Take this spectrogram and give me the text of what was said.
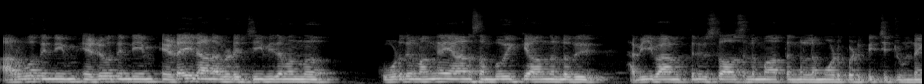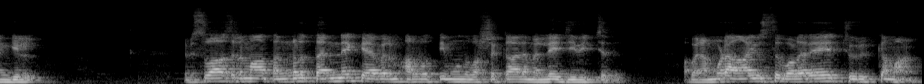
അറുപതിന്റെയും എഴുപതിന്റെയും ഇടയിലാണ് അവരുടെ ജീവിതമെന്ന് കൂടുതലും അങ്ങനെയാണ് സംഭവിക്കുക എന്നുള്ളത് ഹബീബാമത്തിന് വിശ്വാസലമ്മ തങ്ങൾ നമ്മോട് പഠിപ്പിച്ചിട്ടുണ്ടെങ്കിൽ. വിശ്വാസലമ്മ തങ്ങൾ തന്നെ കേവലം അറുപത്തിമൂന്ന് വർഷക്കാലമല്ലേ ജീവിച്ചത്. അപ്പോൾ നമ്മുടെ ആയുസ് വളരെ ചുരുക്കമാണ്.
